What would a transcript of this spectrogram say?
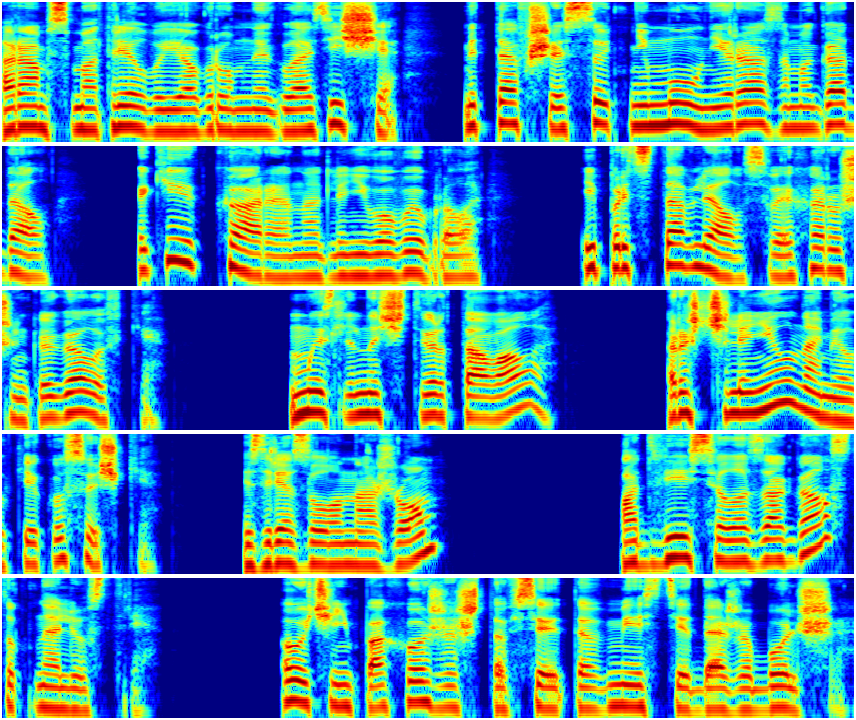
Арам смотрел в ее огромное глазище, метавшее сотни молний разом, и гадал, какие кары она для него выбрала, и представлял в своей хорошенькой головке. Мысленно четвертовала? Расчленила на мелкие кусочки? Изрезала ножом? Подвесила за галстук на люстре? Очень похоже, что все это вместе даже больше.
